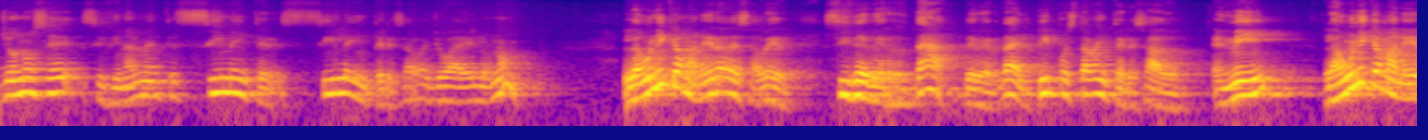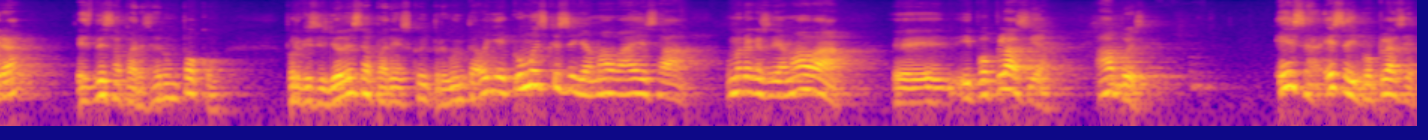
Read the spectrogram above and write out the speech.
yo no sé si finalmente sí, me le interesaba yo a él o no. La única manera de saber si de verdad, de verdad el tipo estaba interesado en mí, la única manera es desaparecer un poco. Porque si yo desaparezco y pregunta, oye, ¿cómo es que se llamaba esa? ¿Cómo era que se llamaba? Eh, hipoplasia. Ah, pues esa, esa hipoplasia.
